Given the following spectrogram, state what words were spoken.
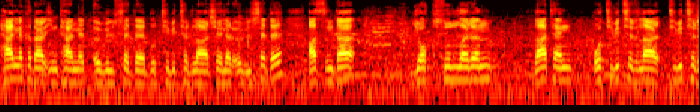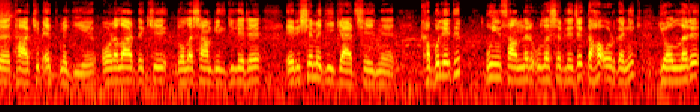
her ne kadar internet övülse de bu Twitter'lar şeyler övülse de aslında yoksulların zaten o Twitter'lar Twitter'ı takip etmediği, oralardaki dolaşan bilgileri erişemediği gerçeğini kabul edip bu insanlara ulaşabilecek daha organik yolları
